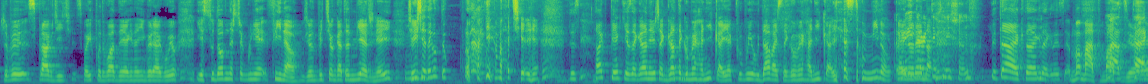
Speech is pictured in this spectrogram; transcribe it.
żeby sprawdzić swoich podwładnych, jak na niego reagują. Jest cudowny szczególnie finał, gdzie on wyciąga ten miecz, nie? I tego, to kurwa nie macie, nie? To jest tak pięknie zagrane, jeszcze jak gra tego mechanika i jak próbuje udawać tego mechanika, nie? Z tą miną Kylo Rena. Technician. Tak, tak, tak. To jest ma, mat, mat. Mat, nie? tak.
